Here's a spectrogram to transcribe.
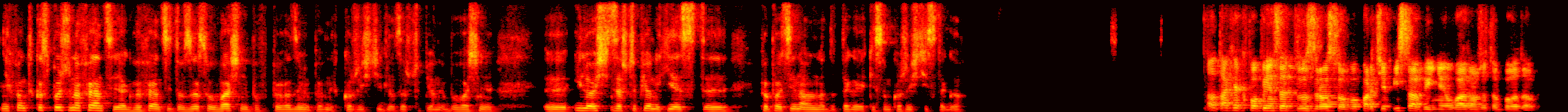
Niech pan tylko spojrzy na Francję, jak we Francji to wzrosło właśnie po wprowadzeniu pewnych korzyści dla zaszczepionych, bo właśnie y, ilość zaszczepionych jest proporcjonalna do tego, jakie są korzyści z tego. No tak jak po 500 plus wzrosło poparcie PiSowi, nie uważam, że to było dobre.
